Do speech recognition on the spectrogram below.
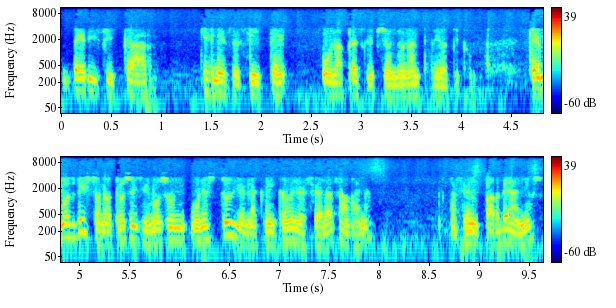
verificar que necesite una prescripción de un antibiótico. ¿Qué hemos visto? Nosotros hicimos un, estudio en la Clínica Universidad de La Sabana hace un par de años,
